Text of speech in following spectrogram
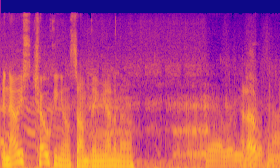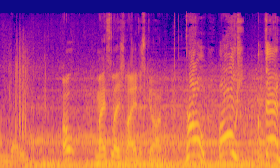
And now he's choking on something. I don't know. Yeah. What are you Hello? choking on, buddy? Oh, my flashlight is gone. Bro! Oh, I'm dead!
